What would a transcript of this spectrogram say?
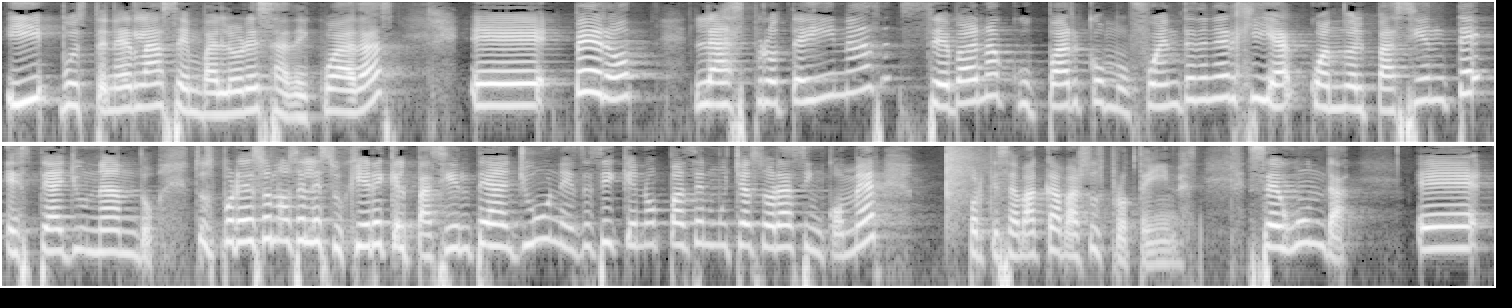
y pues tenerlas en valores adecuadas, eh, pero las proteínas se van a ocupar como fuente de energía cuando el paciente esté ayunando. Entonces, por eso no se le sugiere que el paciente ayune, es decir, que no pasen muchas horas sin comer porque se va a acabar sus proteínas. Segunda, eh,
